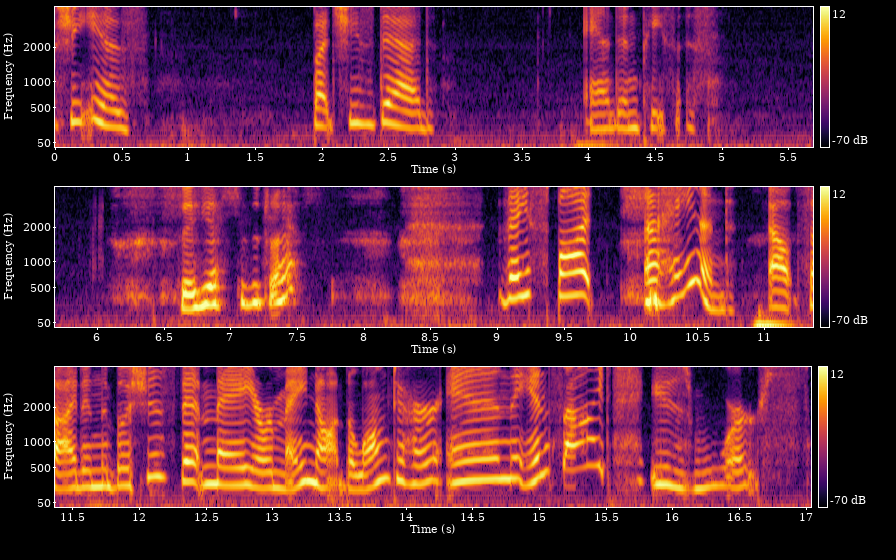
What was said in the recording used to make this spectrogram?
she is. But she's dead. And in pieces. Say yes to the dress? They spot a hand outside in the bushes that may or may not belong to her, and the inside is worse.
